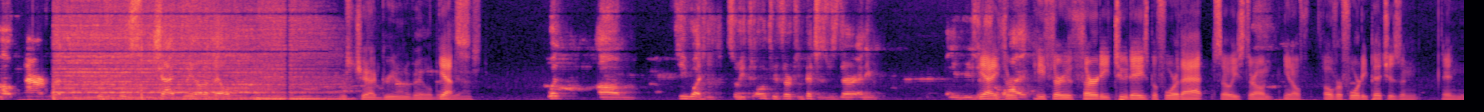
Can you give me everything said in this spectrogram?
Uh, Aaron, was, was Chad Green unavailable? Was Chad Green unavailable? Yes. What um, he what he so he only threw 13 pitches. Was there any any reason? Yeah, he threw why? he threw 32 days before that, so he's thrown you know over 40 pitches in in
